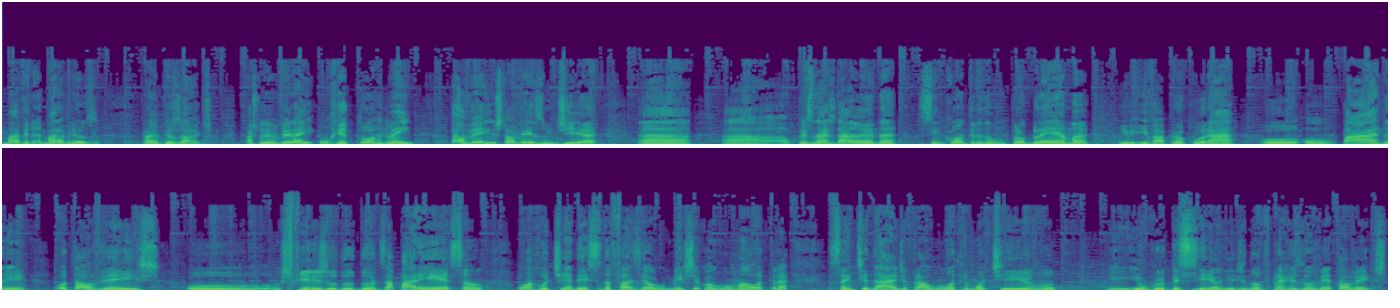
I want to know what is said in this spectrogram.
Maravilhoso, maravilhoso para um episódio. Nós podemos ver aí um retorno, hein? Talvez, talvez um dia ah, ah, o personagem da Ana se encontre num problema e, e vá procurar o, o padre, ou talvez o- os filhos do Dudu desapareçam, ou a Rutinha decida fazer algo, mexer com alguma outra santidade para algum outro motivo, e, e o grupo se reunir de novo para resolver, talvez.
